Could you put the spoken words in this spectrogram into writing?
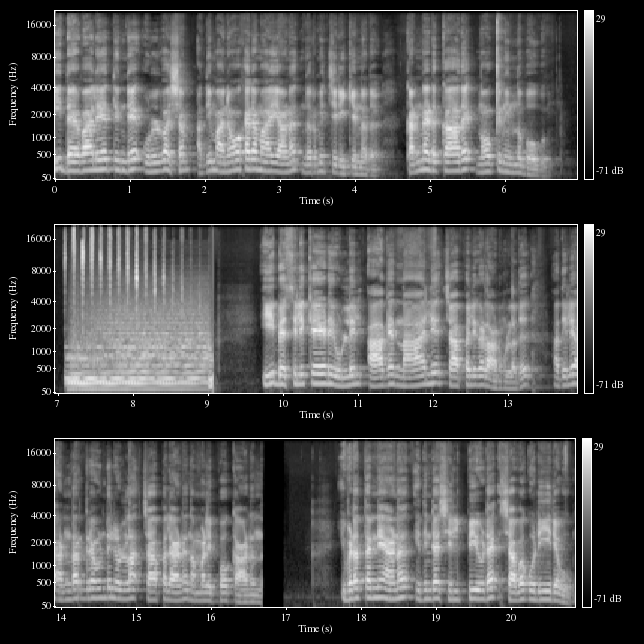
ഈ ദേവാലയത്തിന്റെ ഉൾവശം അതിമനോഹരമായാണ് നിർമ്മിച്ചിരിക്കുന്നത്. കണ്ണെടുക്കാതെ നോക്കി നിന്നു പോകും. ഈ ബസിലിക്കയുടെ ഉള്ളിൽ ആകെ നാല് ചാപ്പലുകളാണുള്ളത്. അതിൽ അണ്ടർഗ്രൗണ്ടിലുള്ള ചാപ്പലാണ് നമ്മളിപ്പോൾ കാണുന്നത്. ഇവിടെ തന്നെയാണ് ഇതിന്റെ ശില്പിയുടെ ശവകുടീരവും.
